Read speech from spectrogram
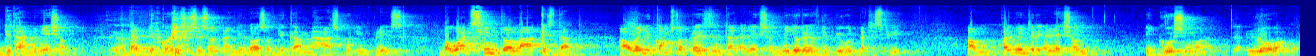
determination Yeah. that the constitution and the laws of the Gambia has put in place. But what seems to lack is that uh, when it comes to presidential election, majority of the people will participate. Um, parliamentary election, it goes smaller, lower.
